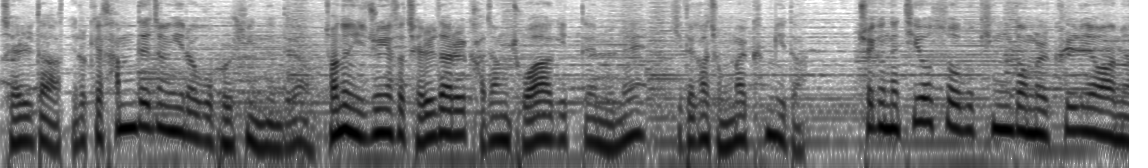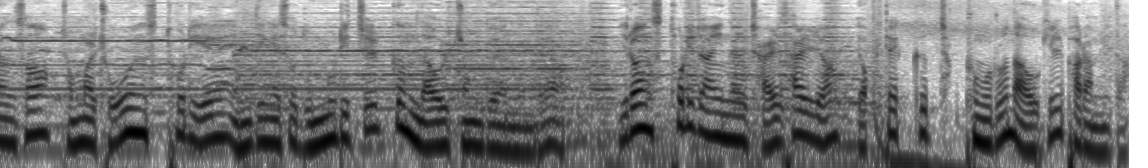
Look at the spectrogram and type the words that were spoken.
젤다 이렇게 3대장이라고 볼 수 있는데요. 저는 이 중에서 젤다를 가장 좋아하기 때문에 기대가 정말 큽니다. 최근에 티어스 오브 킹덤을 클리어하면서 정말 좋은 스토리에 엔딩에서 눈물이 찔끔 나올 정도였는데요. 이런 스토리라인을 잘 살려 역대급 작품으로 나오길 바랍니다.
